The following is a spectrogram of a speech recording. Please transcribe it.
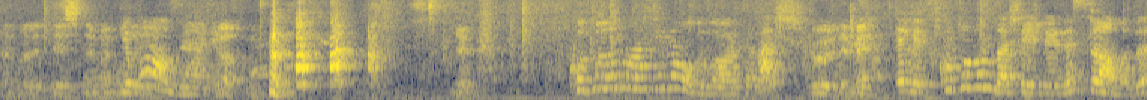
Yani böyle esneme olayı yapamaz yani. yapmıyor. Yok. Kotonun mankeni oldu bu arkadaş. Öyle mi? Evet, kotonun da şeylerine sığamadı.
